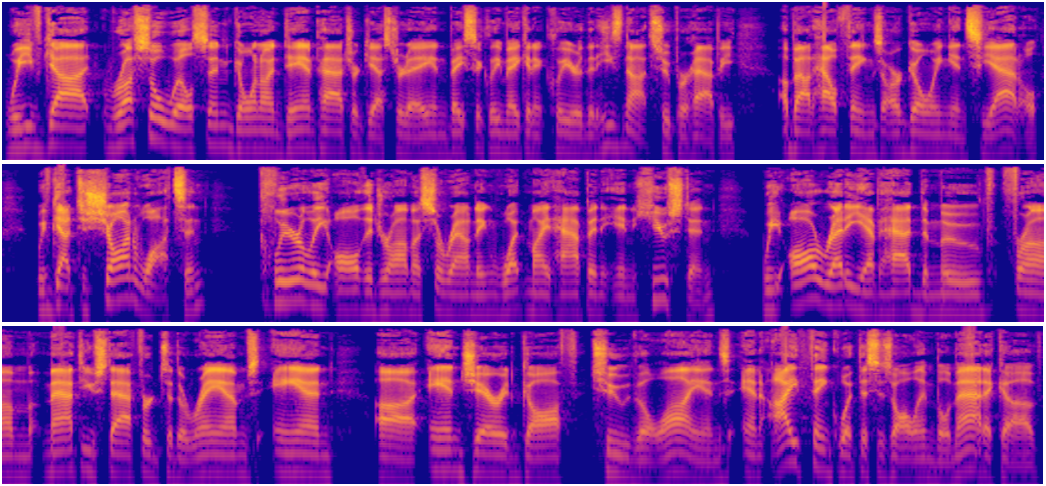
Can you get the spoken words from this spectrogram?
We've got Russell Wilson going on Dan Patrick yesterday and basically making it clear that he's not super happy about how things are going in Seattle. We've got Deshaun Watson, clearly all the drama surrounding what might happen in Houston we already have had the move from Matthew Stafford to the Rams and uh, and Jared Goff to the Lions. And I think what this is all emblematic of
